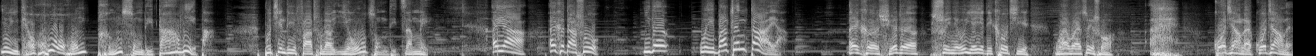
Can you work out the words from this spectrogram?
有一条火红蓬松的大尾巴，不禁地发出了由衷的赞美：“哎呀，艾克大叔，你的尾巴真大呀！”艾克学着水牛爷爷的口气，歪歪嘴说：“哎，过奖了，过奖了，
